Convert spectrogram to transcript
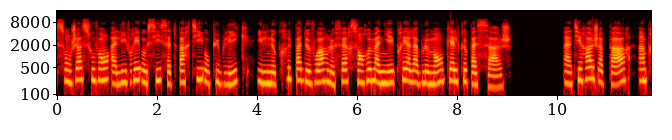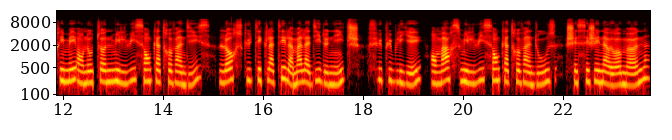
songeât souvent à livrer aussi cette partie au public, il ne crut pas devoir le faire sans remanier préalablement quelques passages. Un tirage à part, imprimé en automne 1890, lorsqu'eut éclaté la maladie de Nietzsche, fut publié, en mars 1892, chez. Naumann,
